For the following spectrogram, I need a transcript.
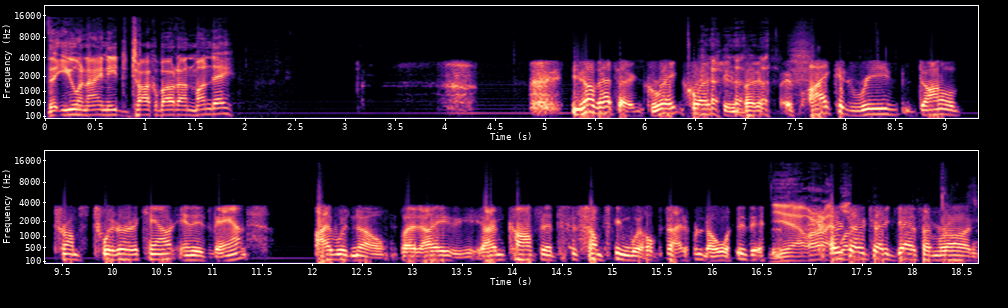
that you and I need to talk about on Monday? You know, that's a great question, but if, if I could read Donald Trump's Twitter account in advance, I would know, but I I'm confident that something will, but I don't know what it is. Yeah, all right. Every well, time I try to guess, I'm wrong.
